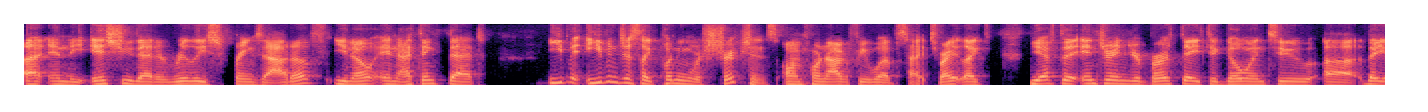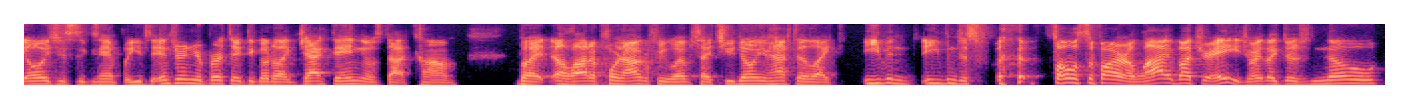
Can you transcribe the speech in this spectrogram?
uh, and the issue that it really springs out of, you know. And I think that even even just like putting restrictions on pornography websites, right? Like you have to enter in your birthday to go into. Uh, they always use the example. You have to enter in your birthday to go to like JackDaniels.com. But a lot of pornography websites, you don't even have to like even even just falsify or lie about your age, right? Like there's no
